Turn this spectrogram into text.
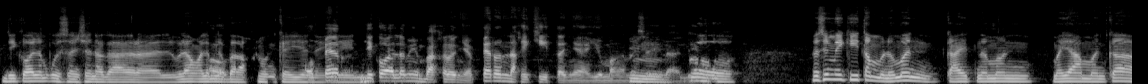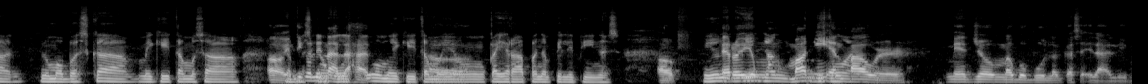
hindi ko alam kung saan siya nag-aaral. Wala akong alam na Oh. background kay Oh, ano, pero hindi ko alam yung background niya, pero nakikita niya yung mga nasa Mm. ilalim. Oo. Kasi may kita mo naman, kahit naman mayaman ka, lumabas ka, may kita mo sa Oh, hindi ko linalahat. mo, may kita mo Oo. yung kahirapan ng Pilipinas. Oh, Yun, Pero yun yung lang, money and power, medyo mabubulag ka sa ilalim.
